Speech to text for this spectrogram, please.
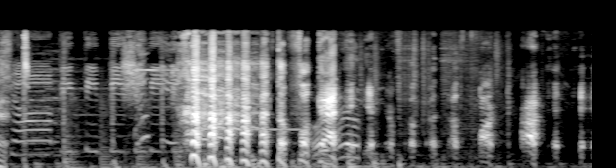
At. the fuck out of here, the fuck out of here.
